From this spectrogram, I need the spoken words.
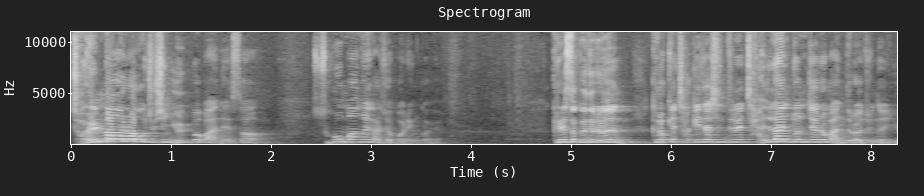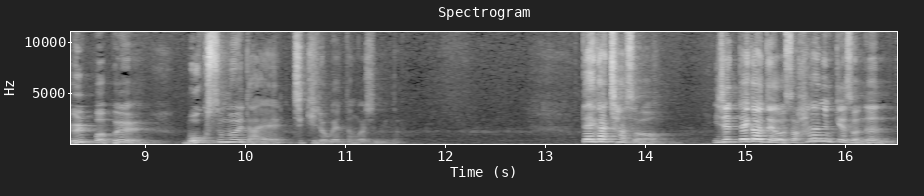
절망하라고 주신 율법 안에서 소망을 가져버린 거예요. 그래서 그들은 그렇게 자기 자신들을 잘난 존재로 만들어주는 율법을 목숨을 다해 지키려고 했던 것입니다. 때가 차서 이제 때가 되어서 하나님께서는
